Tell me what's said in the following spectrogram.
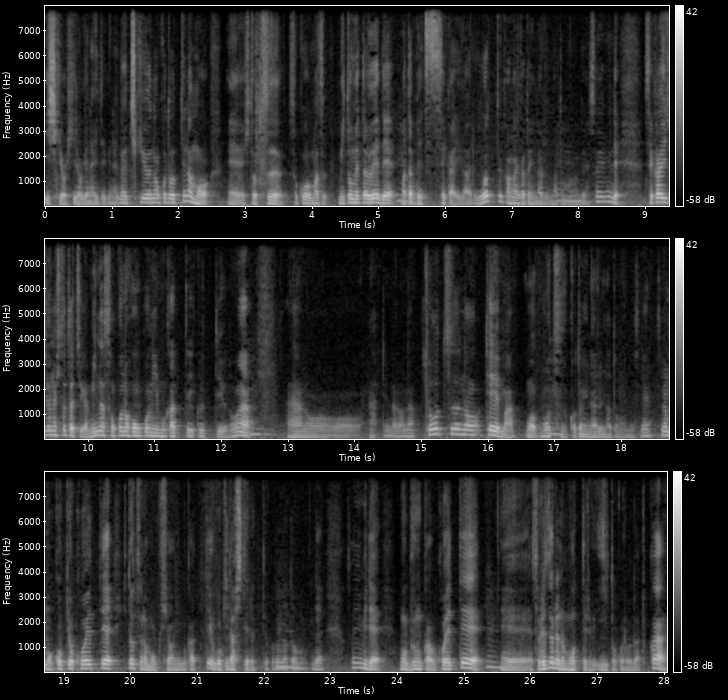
意識を広げないといけない。だから地球のことっていうのはもう、えー、一つそこをまず認めた上でまた別世界があるよっていう考え方になるんだと思うので、そういう意味で世界中の人たちがみんなそこの方向に向かっていくっていうのは、あのなんて言うんだろうな。共通のテーマを持つことになるんだと思うんですね。それはもう国境を越えて一つの目標に向かって動き出してるっていうことだと思うので、そういう意味でもう文化を超えて、えー、それぞれの持ってるいいところだとか、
